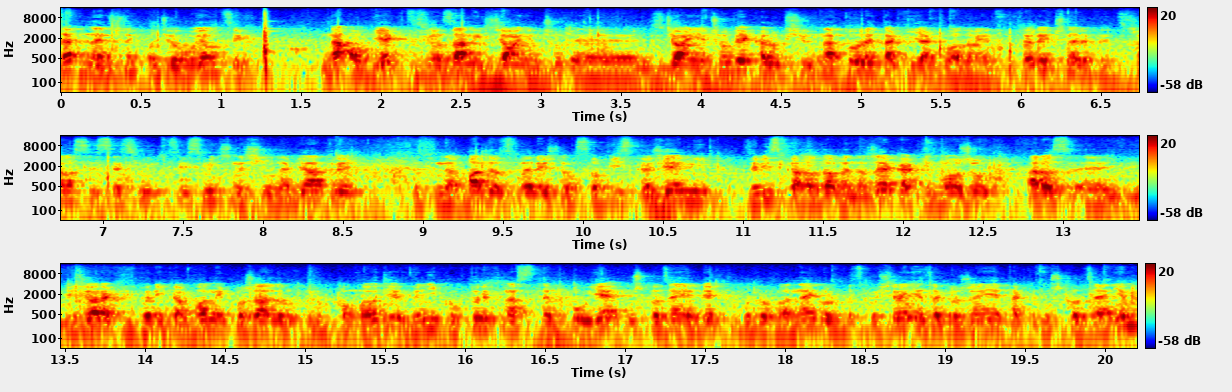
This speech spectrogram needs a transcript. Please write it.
zewnętrznych oddziałujących na obiekt związanych z działaniem, e, z działaniem człowieka lub sił natury, takich jak ładowanie atmosferyczne, wstrząsy sejsmi- sejsmiczne, silne wiatry, sejsmiczne opady atmosferyczne, ziemi, zjawiska lodowe na rzekach i morzu oraz e, jeziorach i zbiornikach wodnych, pożaru lub powodzie, w wyniku których następuje uszkodzenie obiektu budowlanego lub bezpośrednie zagrożenie takim uszkodzeniem,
